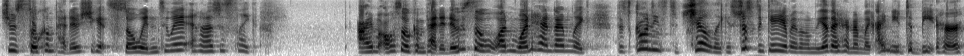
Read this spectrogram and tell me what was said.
she was so competitive. She gets so into it and I was just like I'm also competitive. So on one hand, I'm like, this girl needs to chill. Like it's just a game, and on the other hand, I'm like, I need to beat her.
